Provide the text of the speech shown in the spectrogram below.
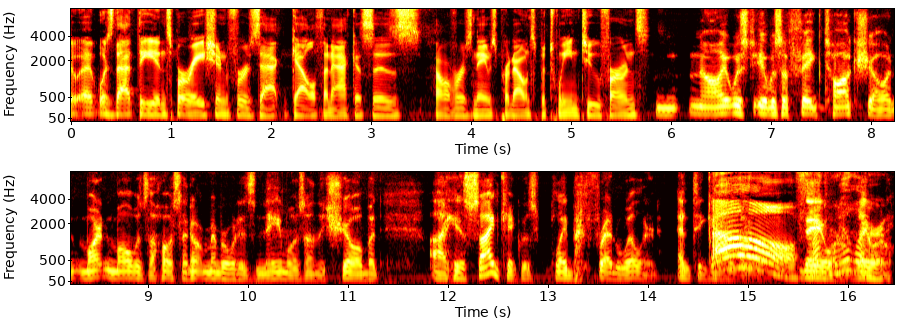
uh, was that the inspiration for Zach Galifianakis's, however his name's pronounced, between two ferns. No, it was it was a fake talk show, and Martin Mull was the host. I don't remember what his name was on the show, but uh, his sidekick was played by Fred Willard, and together Oh, they Fred were, they were.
